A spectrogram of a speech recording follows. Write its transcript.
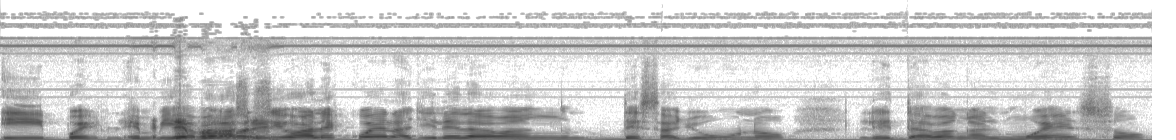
y pues enviaban a sus hijos a la escuela, allí le daban desayuno, les daban almuerzo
